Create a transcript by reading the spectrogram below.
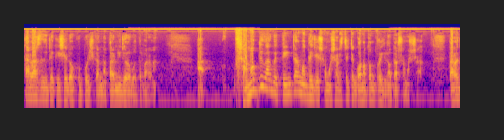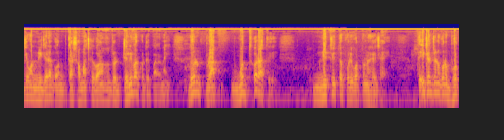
তার রাজনীতিটা কি সেটাও খুব পরিষ্কার না, তারা নিজেরও বলতে পারে না। আর সামগ্রিকভাবে তিনটার মধ্যে যে সমস্যা আছে এটা গণতন্ত্রহীনতার সমস্যা। তারা যেমন নিজেরা গণ- তার সমাজকে গণতন্ত্র ডেলিভার করতে পারে নাই। ধরুন রাত মধ্যরাতে নেতৃত্ব পরিবর্তন হয়ে যায়। তো এটার জন্য কোনো ভোট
